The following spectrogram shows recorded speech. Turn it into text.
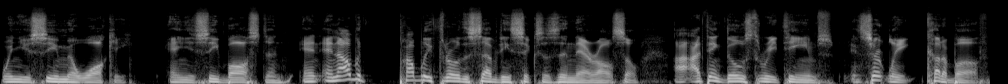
when you see Milwaukee and you see Boston. And, and I would probably throw the 76ers in there also. I, I think those three teams, and certainly cut above.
